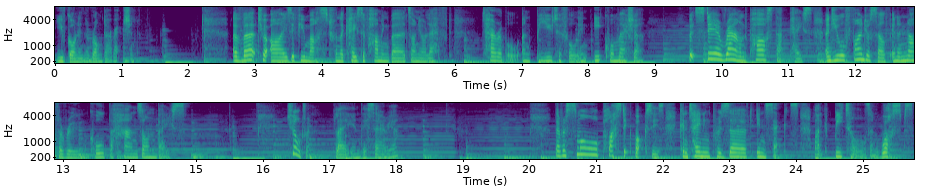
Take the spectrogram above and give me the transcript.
you've gone in the wrong direction. Avert your eyes if you must from the case of hummingbirds on your left, terrible and beautiful in equal measure. But steer round past that case, and you will find yourself in another room called the hands on base. Children play in this area. There are small plastic boxes containing preserved insects like beetles and wasps,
